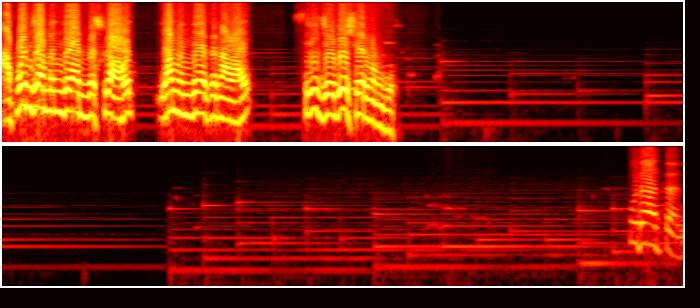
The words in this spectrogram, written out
आपण ज्या मंदिरात बसलो आहोत या मंदिराचं नाव आहे श्री जोगेश्वर मंदिर. पुरातन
